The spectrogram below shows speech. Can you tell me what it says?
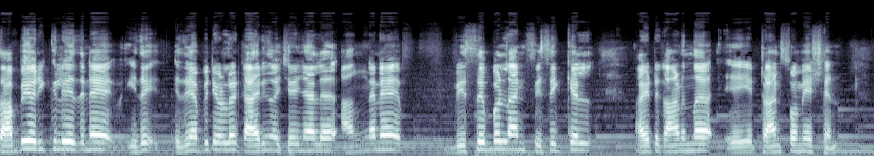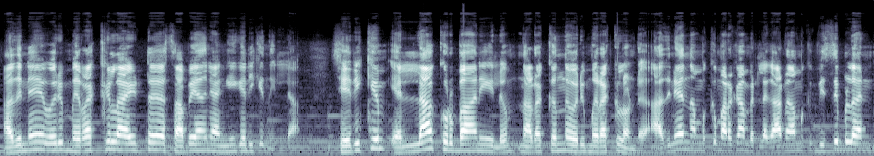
സഭ ഒരിക്കലും ഇതിനെ ഇത് ഇതിനെപ്പറ്റിയുള്ള ഒരു കാര്യം എന്ന് വെച്ച് കഴിഞ്ഞാൽ അങ്ങനെ വിസിബിൾ ആൻഡ് ഫിസിക്കൽ ആയിട്ട് കാണുന്ന ഈ ട്രാൻസ്ഫോർമേഷൻ അതിനെ ഒരു മിറക്കിളായിട്ട് സഭ അതിനെ അംഗീകരിക്കുന്നില്ല. ശരിക്കും എല്ലാ കുർബാനയിലും നടക്കുന്ന ഒരു മിറക്കിളുണ്ട്. അതിനെ നമുക്ക് മറക്കാൻ പറ്റില്ല. കാരണം നമുക്ക് visible and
